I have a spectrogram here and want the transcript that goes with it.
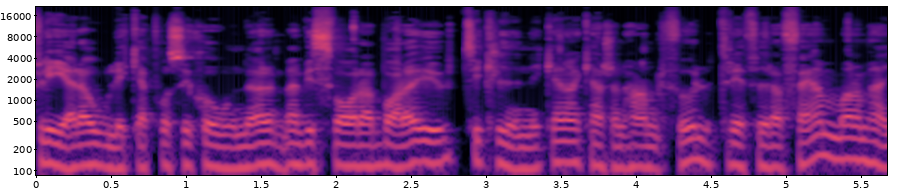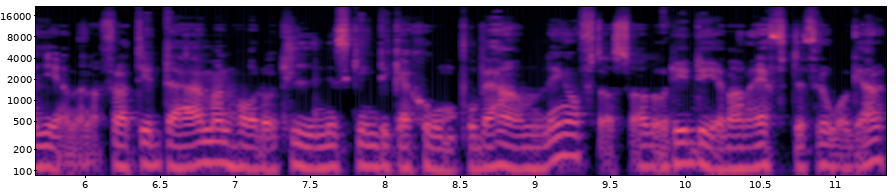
flera olika positioner, men vi svarar bara ut till klinikerna kanske en handfull, 3, 4, 5 av de här generna, för att det är där man har då klinisk indikation på behandling oftast, och det är det man efterfrågar.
